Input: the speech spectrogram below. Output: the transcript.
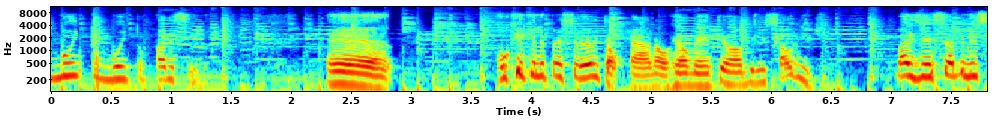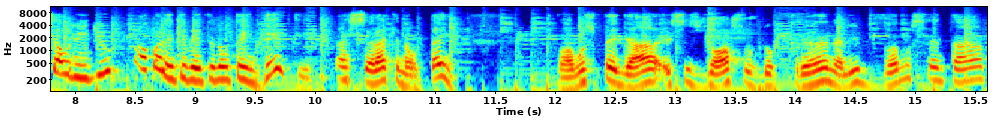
muito, muito parecida. É... O que, que ele percebeu então? Ah, não, realmente é um Abilisaurídeo. Mas esse Abilisaurídeo aparentemente não tem dente. Mas será que não tem? Vamos pegar esses ossos do crânio ali, vamos tentar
